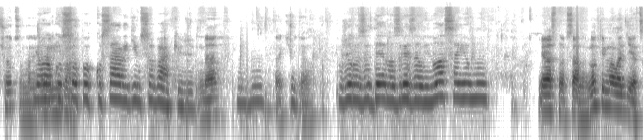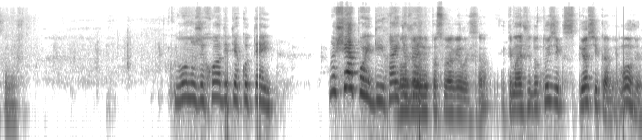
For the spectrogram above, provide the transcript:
Що це в Да. мене? Його кусо- покусали дім собаки вже. Да, Угу. так і діло. Вже розриде- розрізали носа йому. Ясно, Оксана. Ну ти молодець, конечно. Він уже ходить як отей. Ну ще пойди, хай Може тебе. вони посварилися. Ти маєш в виду тузик з пьосиками? Може.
